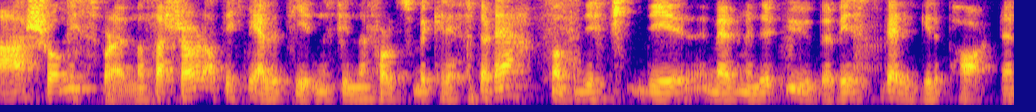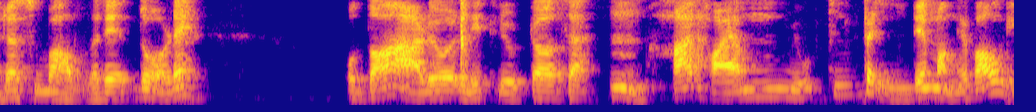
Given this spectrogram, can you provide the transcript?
er så misfornøyd med seg sjøl at de hele tiden finner folk som bekrefter det. Sånn at de, de mer eller mindre ubevisst velger partnere som behandler de dårlig. Og da er det jo litt lurt å se hm, her har jeg gjort veldig mange valg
